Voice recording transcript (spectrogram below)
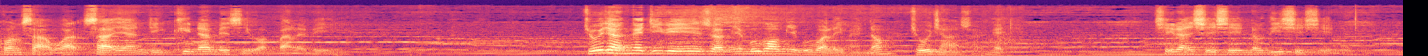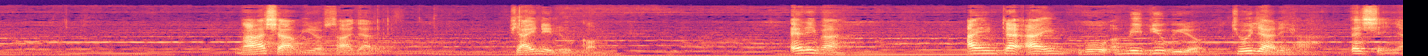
ကွန်စာဝစာယန္တိခိနမစ္စည်းဝပန်းလည်းဂျိုးကြငှက်ကြီးတွေဆိုတာမြင်မှုကောင်းမြင်မှုပါလိမ့်မယ်နော်ဂျိုးကြဆိုတာငှက်တွေခြေရန်ရှည်ရှည်နှုတ်သီးရှည်ရှည်နဲ့ငါးရှာပြီးတော့စားကြတယ်ဖြိုင်းနေလို့ကောင်းအဲ့ဒီမှာအိုင်တအိုင်ကိုအမိပြုတ်ပြီးတော့ဂျိုးကြတွေဟာသက်ရှင်ကြ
